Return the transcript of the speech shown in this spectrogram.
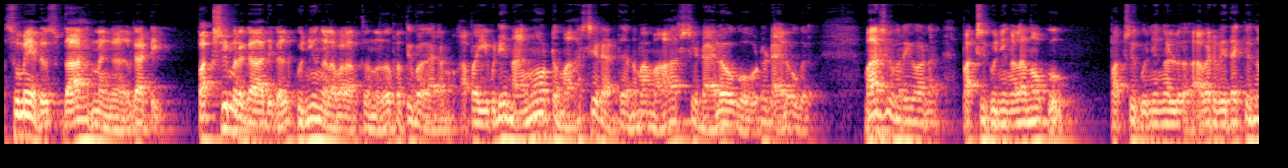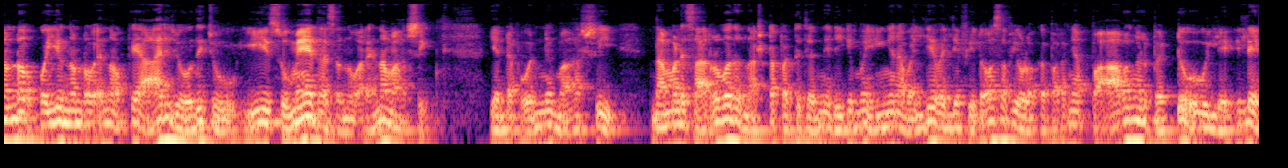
സുമേധസ് ഉദാഹരണങ്ങൾ കാട്ടി. പക്ഷി മൃഗാദികൾ കുഞ്ഞുങ്ങളെ വളർത്തുന്നത് പ്രത്യുപകാരം. അപ്പൊ ഇവിടെ നിന്ന് അങ്ങോട്ട് മഹർഷിയുടെ അടുത്ത് ചെന്നപ്പോൾ മഹർഷി ഡയലോഗോട് ഡയലോഗ് മഹർഷി പറയുവാണ് പക്ഷി കുഞ്ഞുങ്ങളെ നോക്കൂ. പക്ഷി കുഞ്ഞുങ്ങൾ അവർ വിതയ്ക്കുന്നുണ്ടോ കൊയ്യുന്നുണ്ടോ എന്നൊക്കെ ആര് ചോദിച്ചു? ഈ സുമേധസ് എന്ന് പറയുന്ന മഹർഷി. എന്റെ പൊന്ന് മഹർഷി നമ്മൾ സർവത് നഷ്ടപ്പെട്ട് ചെന്നിരിക്കുമ്പോൾ ഇങ്ങനെ വലിയ വലിയ ഫിലോസഫികളൊക്കെ പറഞ്ഞ പാവങ്ങൾ പെട്ടുപോകില്ലേ ഇല്ലേ?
